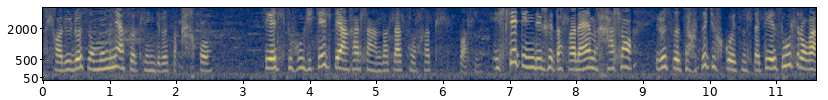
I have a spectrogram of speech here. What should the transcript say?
болохоор ерөөсөө мөнгөний асуудал энд ерөөсөө гарахгүй. Тэгэл зөвхөн хичээлдээ анхаарлаа хандуулаад сурахад болно. Эхлээд энд ирэхэд болохоор амар халуун ерөөсөө зөгцөж өгөхгүй байсан л та. Тэгээ сүүл рүүгээ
